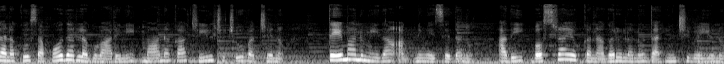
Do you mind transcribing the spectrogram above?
తనకు సహోదరులకు వారిని మానక చీల్చుచూ వచ్చెను. తేమాను మీద అగ్ని వేసేదను. అది బొస్రా యొక్క నగరులను దహించివేయును.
